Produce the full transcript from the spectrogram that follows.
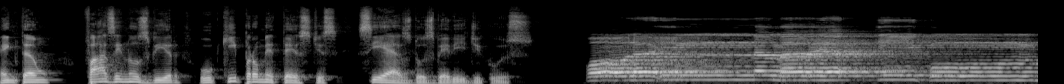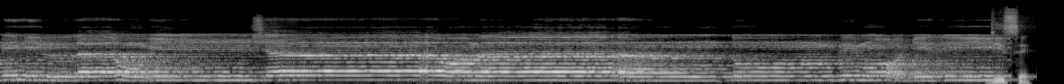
Então, faze-nos vir o que prometestes, se és dos verídicos. Disse:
